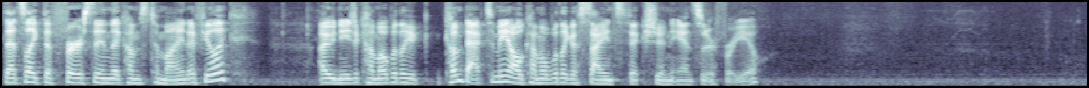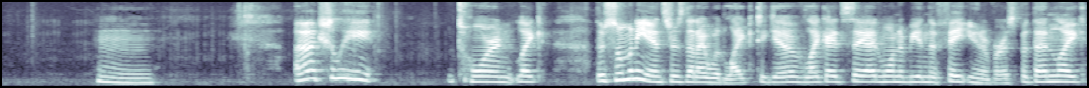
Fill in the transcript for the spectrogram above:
that's like the first thing that comes to mind. I feel like i would need to come up with like come back to me and i'll come up with like a science fiction answer for you I'm actually torn. Like, there's so many answers that I would like to give. Like, I'd say I'd want to be in the Fate universe, but then, like,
